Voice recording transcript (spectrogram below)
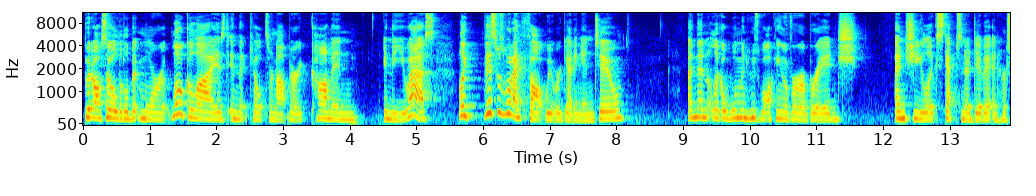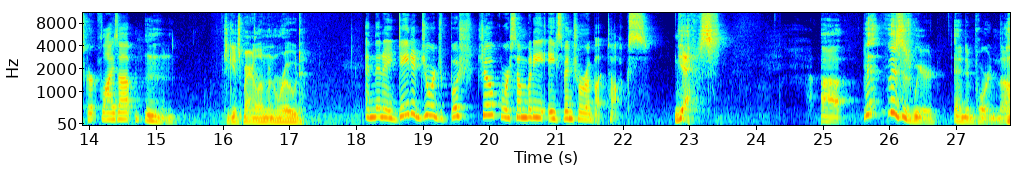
but also a little bit more localized in that kilts are not very common in the US. Like, this was what I thought we were getting into. And then, like, a woman who's walking over a bridge and she, like, steps in a divot and her skirt flies up. She gets Marilyn Monroe'd. And then a dated George Bush joke where somebody Ace Ventura butt talks. Yes. Uh, th- this is weird and important though.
